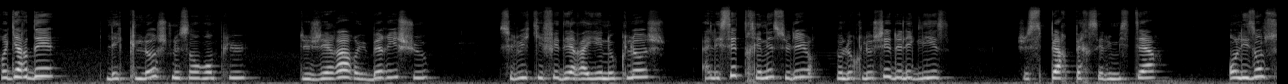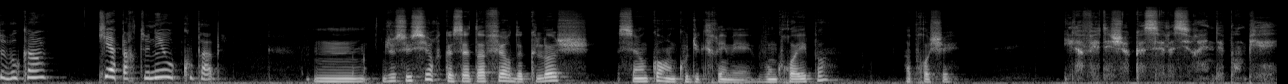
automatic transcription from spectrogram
Regardez, Les cloches ne s'en plus, de Gérard Hubert-Richoux. Celui qui fait dérailler nos cloches a laissé traîner ce livre dans le clocher de l'église. J'espère percer le mystère en lisant ce bouquin qui appartenait au coupable. Hmm, Je suis sûr que cette affaire de cloche, c'est encore un coup du crémé. Vous ne croyez pas? Approchez. Il avait déjà cassé la sirène des pompiers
